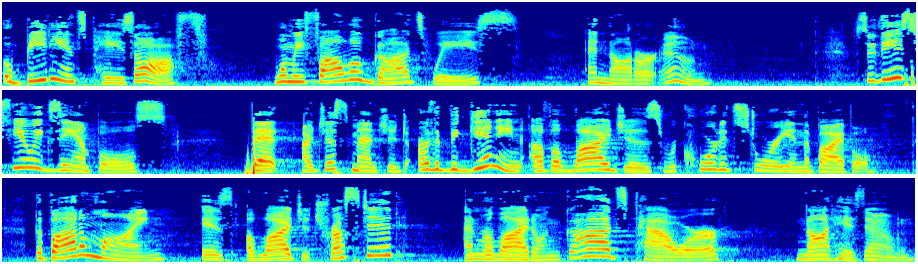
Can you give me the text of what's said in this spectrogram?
obedience pays off when we follow God's ways and not our own. So these few examples that I just mentioned are the beginning of Elijah's recorded story in the Bible. The bottom line is Elijah trusted and relied on God's power, not his own.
